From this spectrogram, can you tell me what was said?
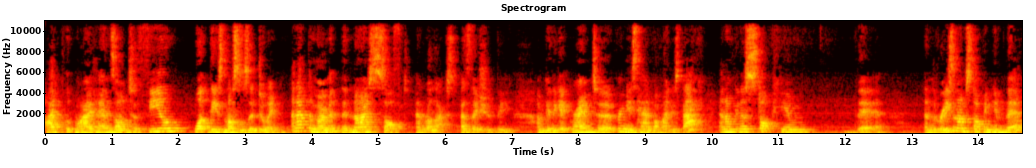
I put my hands on to feel what these muscles are doing. And at the moment, they're nice, soft, and relaxed, as they should be. I'm gonna get Graham to bring his hand behind his back, and I'm gonna stop him there. And the reason I'm stopping him there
